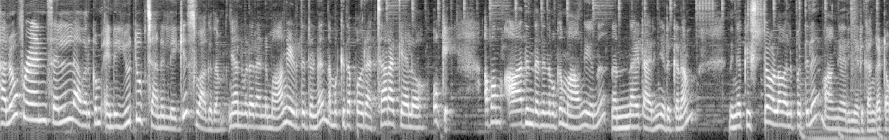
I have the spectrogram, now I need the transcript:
ഹലോ ഫ്രണ്ട്സ് എല്ലാവർക്കും എന്റെ യൂട്യൂബ് ചാനലിലേക്ക് സ്വാഗതം. ഞാനിവിടെ രണ്ട് മാങ്ങ എടുത്തിട്ടുണ്ട്. നമുക്കിതപ്പോൾ ഒരു അച്ചാറാക്കിയാലോ? ഓക്കെ അപ്പം ആദ്യം തന്നെ നമുക്ക് മാങ്ങയൊന്ന് നന്നായിട്ട് അരിഞ്ഞെടുക്കണം. നിങ്ങൾക്ക് ഇഷ്ടമുള്ള വലുപ്പത്തിൽ മാങ്ങ അരിഞ്ഞെടുക്കാം കേട്ടോ.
